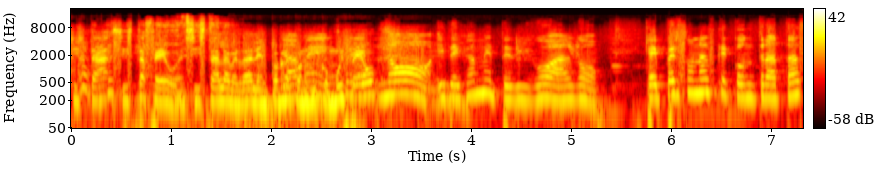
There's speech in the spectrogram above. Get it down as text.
sí está, sí está feo, ¿eh? sí está la verdad el entorno ya económico ven muy feo. No, y déjame te digo algo. Que hay personas que contratas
